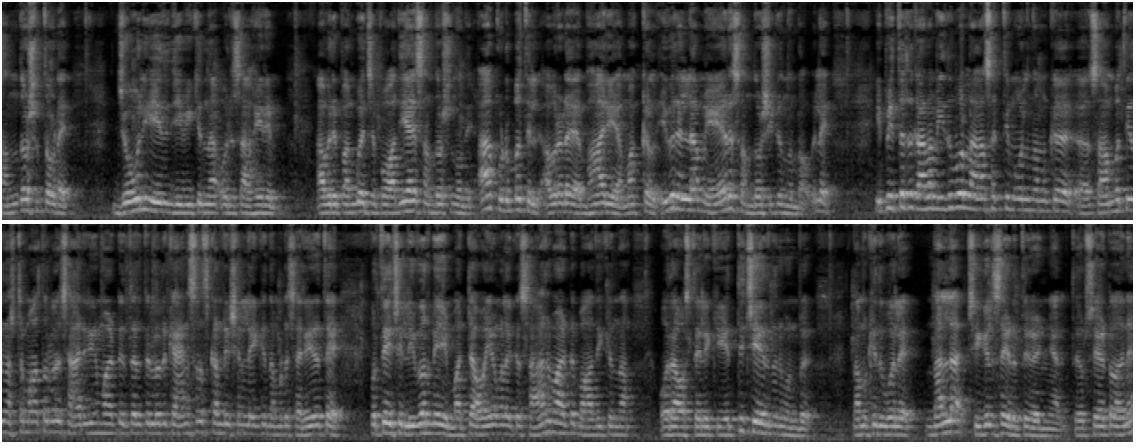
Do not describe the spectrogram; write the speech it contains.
സന്തോഷത്തോടെ ജോലി ചെയ്ത് ജീവിക്കുന്ന ഒരു സാഹചര്യം അവർ പങ്കുവച്ചപ്പോൾ അതിയായ സന്തോഷം തോന്നി. ആ കുടുംബത്തിൽ അവരുടെ ഭാര്യ മക്കൾ ഇവരെല്ലാം ഏറെ സന്തോഷിക്കുന്നുണ്ടാവും അല്ലേ? ഇപ്പം ഇത്തരത്തിൽ കാരണം ഇതുപോലുള്ള ആസക്തി മൂലം നമുക്ക് സാമ്പത്തിക നഷ്ടം മാത്രമല്ല ശാരീരികമായിട്ട് ഇത്തരത്തിലുള്ള ഒരു ക്യാൻസറസ് കണ്ടീഷനിലേക്ക് നമ്മുടെ ശരീരത്തെ പ്രത്യേകിച്ച് ലിവറിനെയും മറ്റു അവയവങ്ങളെയൊക്കെ സാരമായിട്ട് ബാധിക്കുന്ന ഒരവസ്ഥയിലേക്ക് എത്തിച്ചേരുന്നതിന് മുൻപ് നമുക്കിതുപോലെ നല്ല ചികിത്സ എടുത്തു കഴിഞ്ഞാൽ തീർച്ചയായിട്ടും അതിന്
